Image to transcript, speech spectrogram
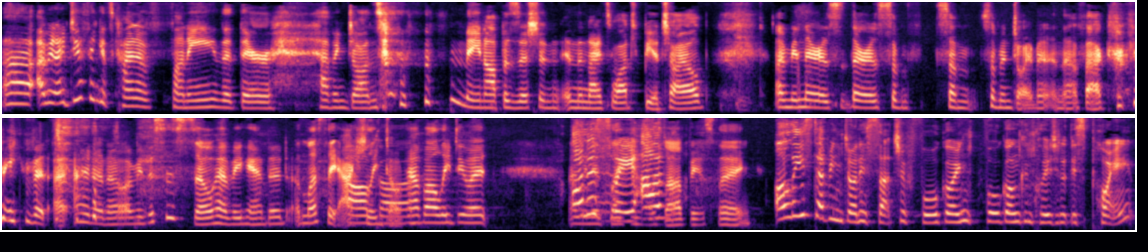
uh, I mean, I do think it's kind of funny that they're having Jon's main opposition in the Night's Watch be a child. I mean, there is there is some some some enjoyment in that fact for me, but I, I don't know. I mean, this is so heavy handed. Unless they actually God. don't have Ollie do it. I mean, it's like Honestly, the most I'm- obvious thing. Ollie stabbing Jon is such a foregone foregone conclusion at this point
